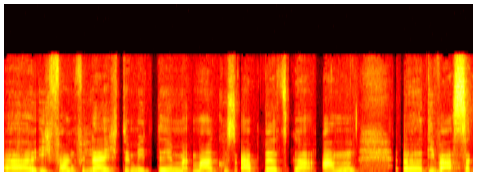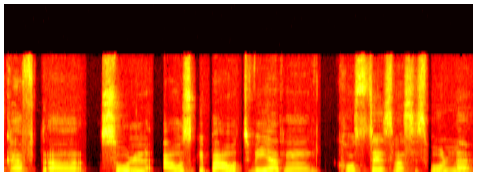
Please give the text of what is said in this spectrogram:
Äh, ich fange vielleicht mit dem Markus Abwärtsker an. Äh, die Wasserkraft soll ausgebaut werden, koste es, was es wolle.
